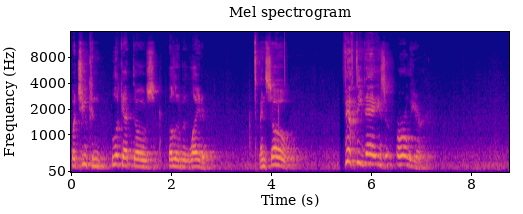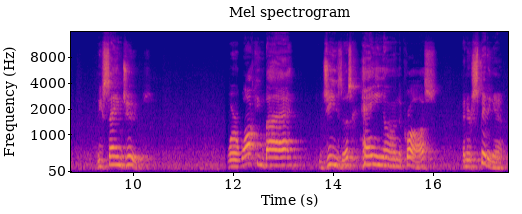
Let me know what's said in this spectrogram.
but you can look at those a little bit later. And so, 50 days earlier, these same Jews were walking by Jesus hanging on the cross, and they're spitting at him.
